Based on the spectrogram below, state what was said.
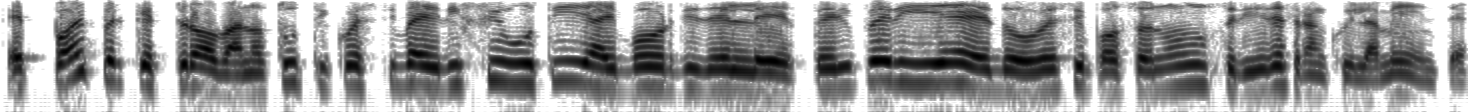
e poi perché trovano tutti questi bei rifiuti ai bordi delle periferie dove si possono nutrire tranquillamente.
